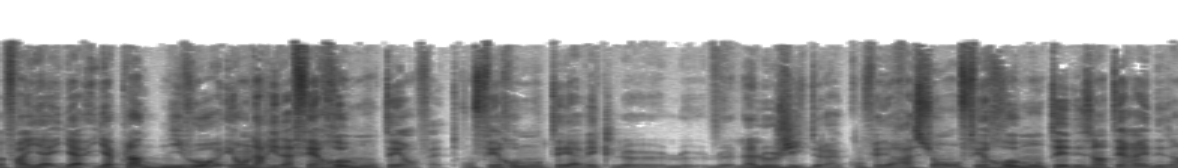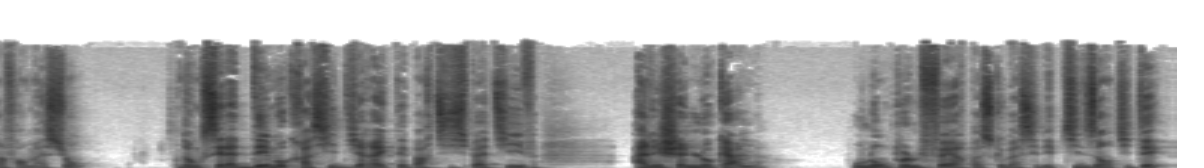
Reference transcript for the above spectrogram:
Enfin, il y a, plein de niveaux et on arrive à faire remonter en fait. On fait remonter avec la logique de la confédération, on fait remonter des intérêts et des informations. Donc c'est la démocratie directe et participative à l'échelle locale, où l'on peut le faire parce que bah, c'est des petites entités,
